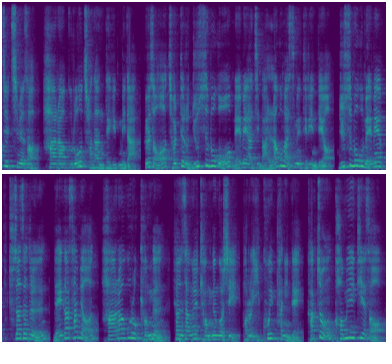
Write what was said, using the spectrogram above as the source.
질 치면서 하락으로 전환됩니다. 그래서 절대로 뉴스 보고 매매하지 말라고 말씀을 드리는데요. 뉴스 보고 매매 투자자들은 내가 사면 하락으로 겪는 현상을 겪는 것이 바로 이 코인판인데 각종 커뮤니티에서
